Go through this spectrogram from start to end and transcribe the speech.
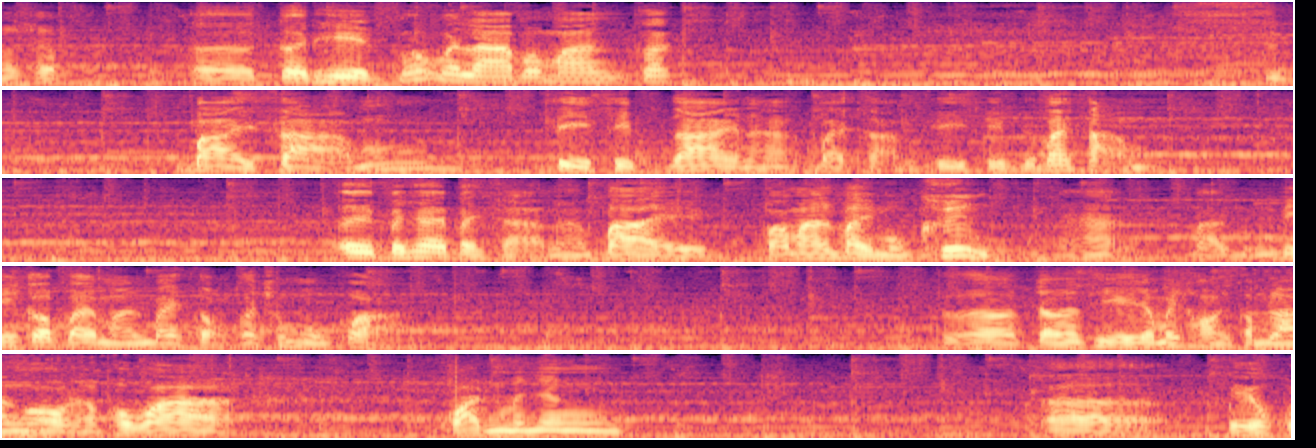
นะครับเเกิดเหตุเมื่อเวลาประมาณสักบ่ายสามสี่สิบได้นะฮะบ่ายสามสี่สิบหรือบ่ายสามเอ้ยไม่ใช่บ่ายสามนะบ่ายประมาณบ่ายโมงครึ่งนะฮะบ่ายโมงนี่ก็ประมาณบ่ายสองก็ชั่วโมงกว่าเจ้าหน้าที่ก็ยังไม่ถอนกำลังออกนะเพราะว่าควันมันยัง เอ่อเปลวไฟ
